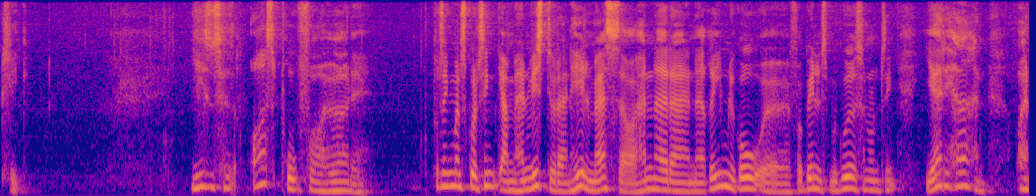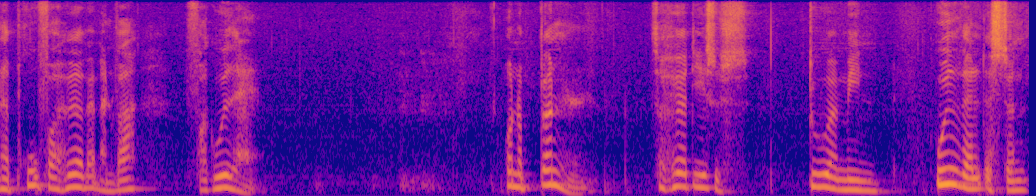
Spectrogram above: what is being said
Klik. Jesus havde også brug for at høre det. Så tænkte man skulle tænke, jamen han vidste jo der en hel masse, og han havde da en øh, rimelig god øh, forbindelse med Gud og sådan nogle ting. Ja, det havde han. Og han havde brug for at høre, hvem han var fra Gud af. Under bønden, så hørte Jesus, du er min udvalgte søn.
